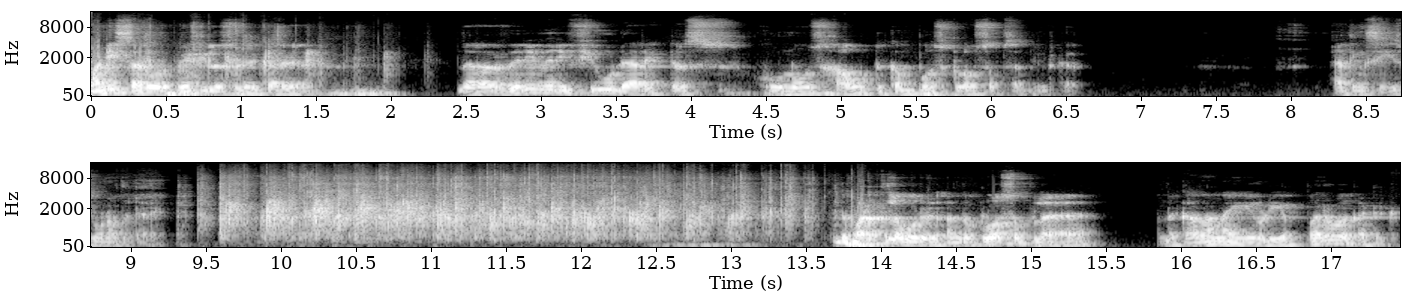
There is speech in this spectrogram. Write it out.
மணி சார் ஒரு பேட்டியில் சொல்லியிருக்காரு there are very very few directors who knows how to compose close ups அப்படின்னு இருக்காரு I think she is one of the director இந்த படத்தில் ஒரு அந்த க்ளோஸ்அப்பில் அந்த கதாநாயகனுடைய பருவ காட்டிருக்கு.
